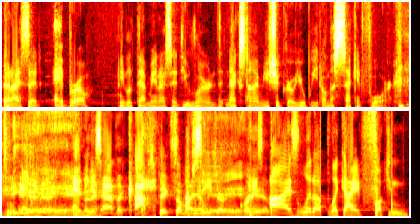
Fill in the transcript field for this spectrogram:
and i said hey bro he looked at me and I said, "You learned that next time you should grow your weed on the second floor." and You're his, have the cops pick somebody up. saying, your his eyes lit up like I had fucking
